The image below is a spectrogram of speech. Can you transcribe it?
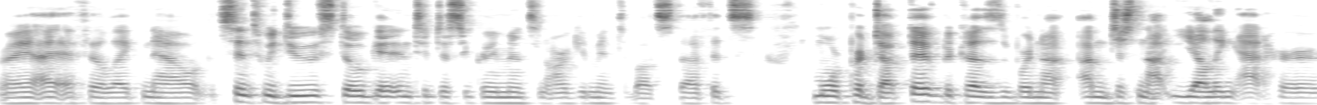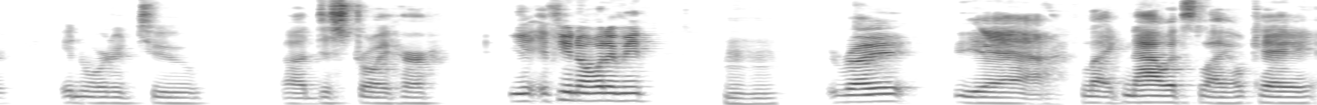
right? I, I feel like now since we do still get into disagreements and arguments about stuff it's more productive because we're not i'm just not yelling at her in order to uh, destroy her. If you know what i mean? Hmm right? Yeah. Like now it's like okay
